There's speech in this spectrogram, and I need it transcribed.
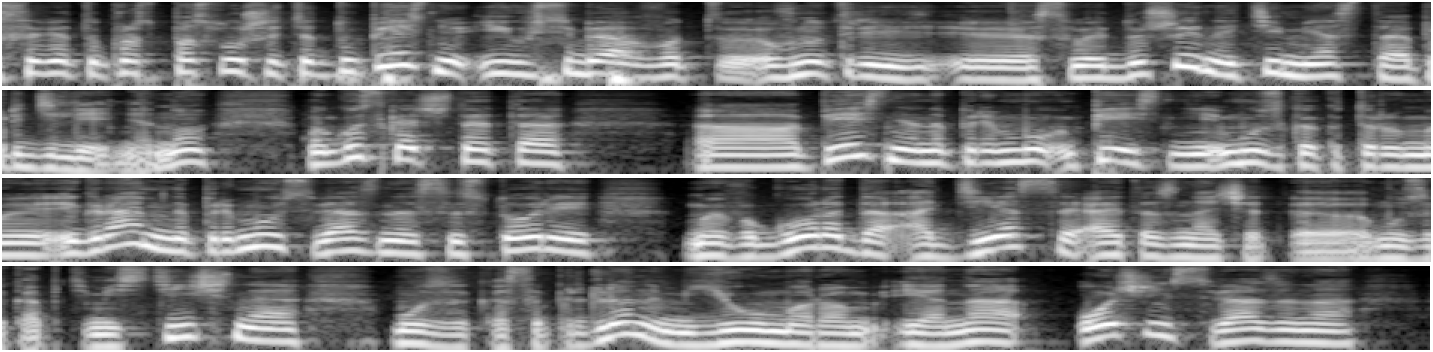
советую просто послушать одну песню и у себя вот внутри своей души найти место определения. Но могу сказать, что это песня напрямую, песни и музыка, которую мы играем, напрямую связана с историей моего города, Одессы, а это значит э, музыка оптимистичная, музыка с определенным юмором, и она очень связана э,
